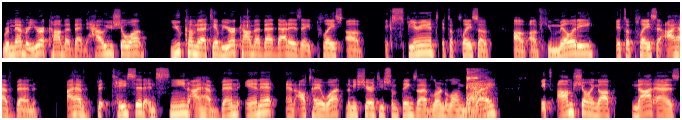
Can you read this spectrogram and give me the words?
remember you're a combat vet and how you show up, you come to that table, you're a combat vet. That is a place of experience. It's a place of, of, of humility it's a place that I have been, I have tasted and seen. I have been in it. And I'll tell you what, let me share with you some things that I've learned along the way. It's I'm showing up not as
